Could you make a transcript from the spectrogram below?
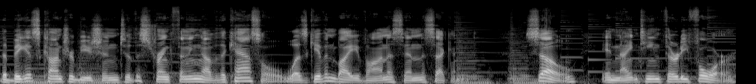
the biggest contribution to the strengthening of the castle was given by Ivan Asen II. So, in 1934,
